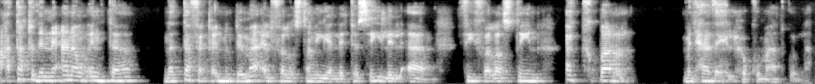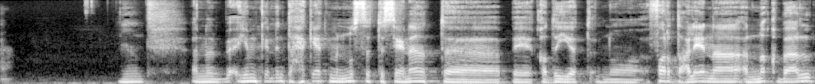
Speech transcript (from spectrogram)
أعتقد أن أنا وأنت نتفق أن الدماء الفلسطينية اللي تسيل الآن في فلسطين أكبر من هذه الحكومات كلها. أنا يمكن أنت حكيت من نص التسعينات آه، بقضية أنه فرض علينا أن نقبل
